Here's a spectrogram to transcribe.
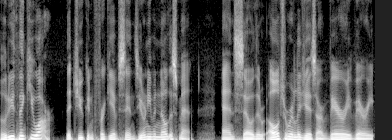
Who do you think you are that you can forgive sins? You don't even know this man. And so the ultra religious are very, very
